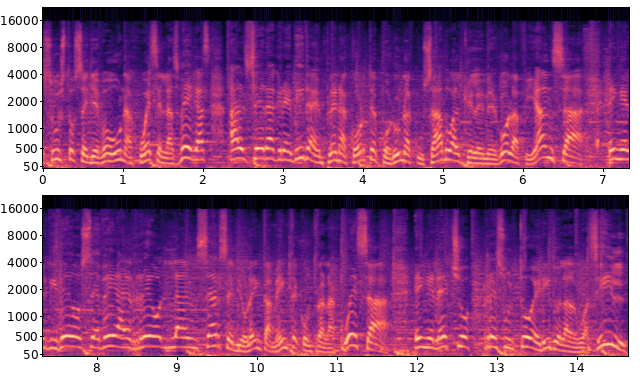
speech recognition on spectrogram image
susto se llevó una juez en Las Vegas al ser agredida en plena corte por un acusado al que le negó la fianza. En el video se ve al reo lanzarse violentamente contra la jueza. En el hecho resultó herido el alguacil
